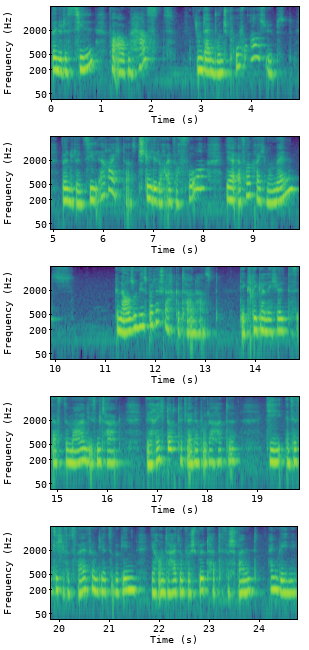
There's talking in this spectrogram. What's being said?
wenn du das Ziel vor Augen hast und deinen Wunschberuf ausübst. Wenn du dein Ziel erreicht hast, stell dir doch einfach vor, der erfolgreiche Moment, genauso wie es bei der Schlacht getan hast. Der Krieger lächelt das erste Mal an diesem Tag. Wer recht doch der kleine Buddha hatte. Die entsetzliche Verzweiflung, die er zu Beginn ihrer Unterhaltung verspürt hatte, verschwand ein wenig.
